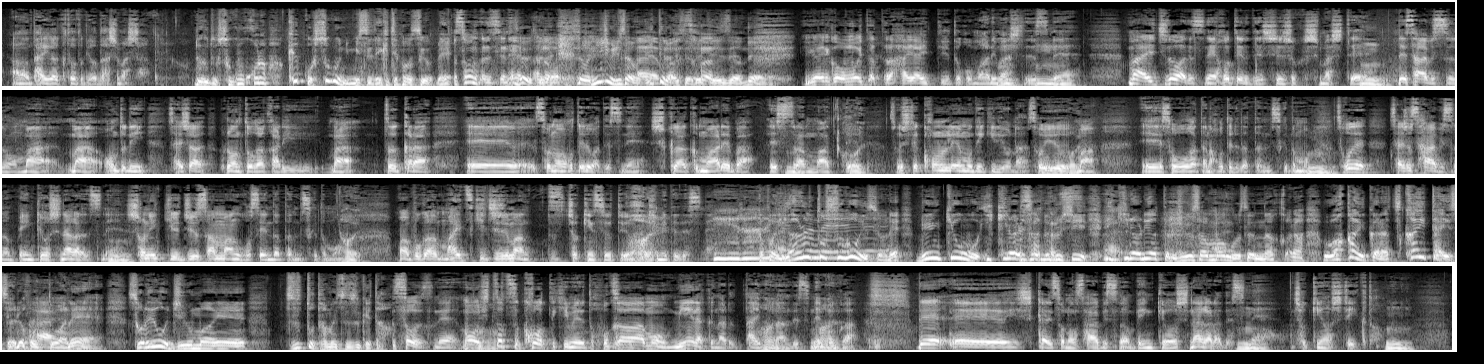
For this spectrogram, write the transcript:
あの、大学届を出しました。だけどそこから結構すぐに店できてますよね。そうなんですよね。そうですね。でも22歳まで行ってないですよね、はい全然ね。意外にこう思い立ったら早いっていうところもありましてですね。まあ一度はですね、ホテルで就職しまして、で、サービスの、まあ、まあ本当に最初はフロント係、まあ、それから、えーそのホテルはですね、宿泊もあれば、レストランもあって、うんはい。そして婚礼もできるような、そういう、はい。まあ、えー総合型なホテルだったんですけども、そこで最初サービスの勉強をしながらですね、初日給13万5千円だったんですけども、はい。まあ僕は毎月10万ずつ貯金するというのを決めてですね、やっぱりやるとすごいですよね。勉強もいきなりされるし、い。きなりやったら13万5千の中から、若いから使いたいですよね、本当はね。それを10万円ずっと貯め続けた。そうですね。もう一つこうって決めると他はもう見えなくなるタイプなんですね、はい僕は。で、えーしっかりそのサービスの勉強をしながらですね、貯金をしていくと。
